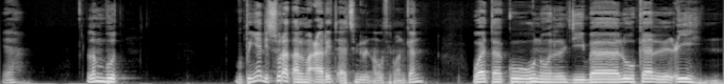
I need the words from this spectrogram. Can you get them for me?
Ya. Lembut, Buktinya di surat Al-Ma'arij ayat 9 Allah firmankan, "Wa takunul jibalu kal'ihn."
